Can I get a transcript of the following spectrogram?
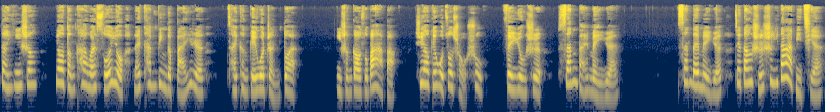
但医生要等看完所有来看病的白人，才肯给我诊断。医生告诉爸爸，需要给我做手术，费用是三百美元。三百美元在当时是一大笔钱，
